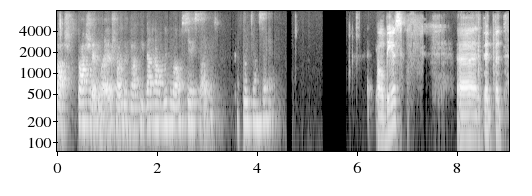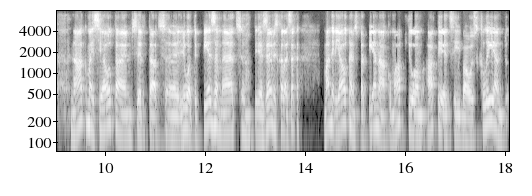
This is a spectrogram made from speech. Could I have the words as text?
paš, pašregulējoša organizācija, tā nav gluži valsts iestādes, kas licencē. Paldies! Uh, tad, tad nākamais jautājums ir tāds ļoti piezemēts pie zemes, kā lai saka, uh, Man ir jautājums par pienākumu apjomu attiecībā uz klientu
